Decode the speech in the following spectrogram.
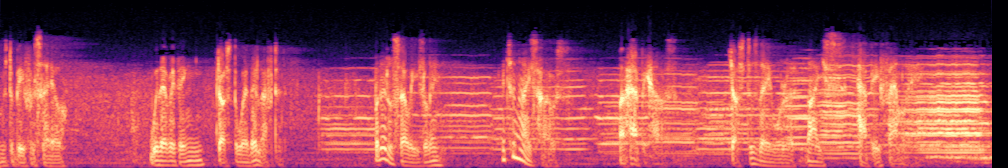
Comes to be for sale. With everything just the way they left it. But it'll sell easily. It's a nice house. A happy house. Just as they were a nice, happy family.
